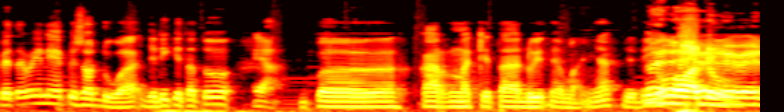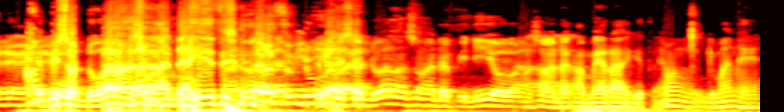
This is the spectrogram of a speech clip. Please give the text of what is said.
BTW ini episode 2. Jadi kita tuh Ya. eh, karena kita duitnya banyak jadi Waduh. episode 2 langsung ada itu. Langsung dua episode ya? 2 langsung ada video, langsung ada kamera gitu. Emang gimana ya?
